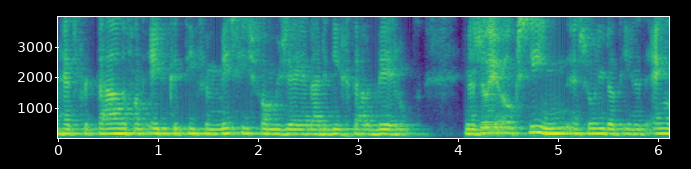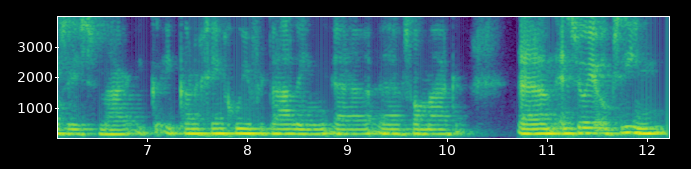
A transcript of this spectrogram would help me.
het vertalen van educatieve missies van musea naar de digitale wereld. En dan zul je ook zien, en sorry dat hij in het Engels is, maar ik, ik kan er geen goede vertaling uh, van maken. Um, en dan zul je ook zien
